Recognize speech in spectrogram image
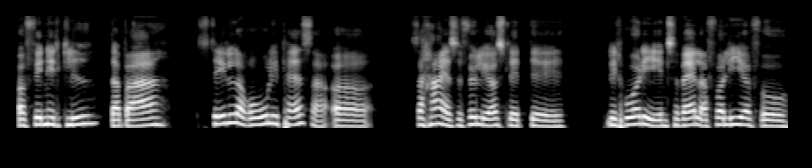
Og finde et glid, der bare stille og roligt passer. Og så har jeg selvfølgelig også lidt, øh, lidt hurtige intervaller for lige at få,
